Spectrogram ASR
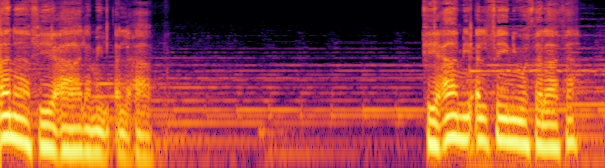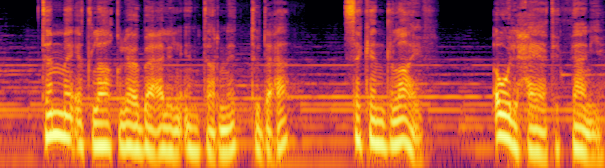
أنا في عالم الألعاب. في عام 2003 تم إطلاق لعبة على الإنترنت تدعى Second Life أو الحياة الثانية.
